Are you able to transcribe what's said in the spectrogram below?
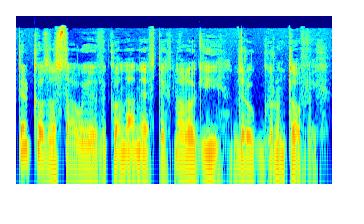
tylko zostały wykonane w technologii dróg gruntowych,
